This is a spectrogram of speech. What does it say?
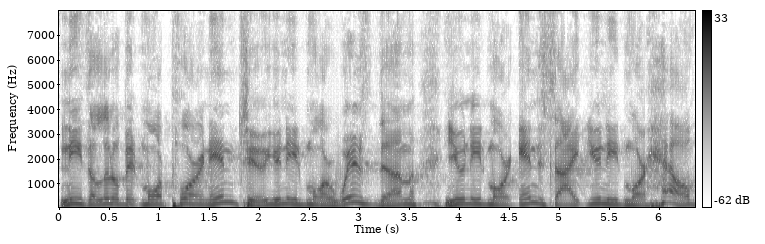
needs a little bit more pouring into. You need more wisdom. You need more insight. You need more help.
